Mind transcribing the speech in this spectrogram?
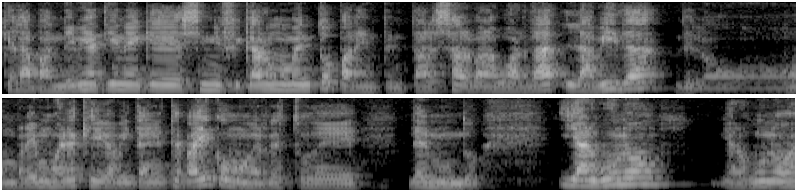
que la pandemia tiene que significar un momento para intentar salvaguardar la vida de los hombres y mujeres que habitan en este país como en el resto del mundo. Y algunos y algunos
